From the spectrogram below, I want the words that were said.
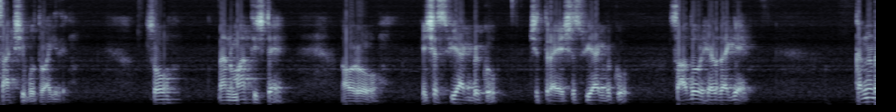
ಸಾಕ್ಷೀಭೂತವಾಗಿದೆ. ಸೊ ನನ್ನ ಮಾತಿಷ್ಟೇ. ಅವರು ಯಶಸ್ವಿ ಆಗಬೇಕು ಚಿತ್ರ ಯಶಸ್ವಿ ಆಗಬೇಕು ಸಾಧುವ್ರು ಹೇಳ್ದಾಗೆ ಕನ್ನಡ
